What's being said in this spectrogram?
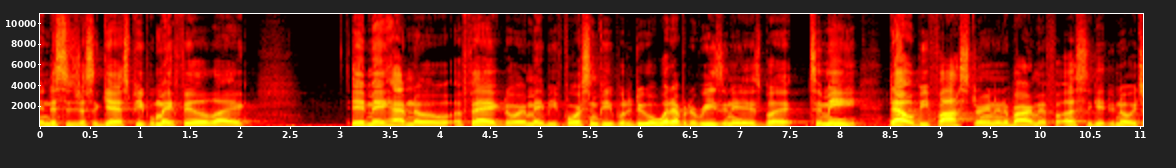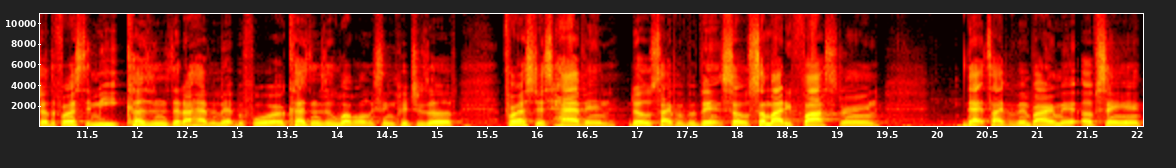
and this is just a guess, people may feel like it may have no effect or it may be forcing people to do or whatever the reason is. But to me, that would be fostering an environment for us to get to know each other, for us to meet cousins that I haven't met before or cousins who I've only seen pictures of, for us just having those type of events. So somebody fostering that type of environment of saying,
